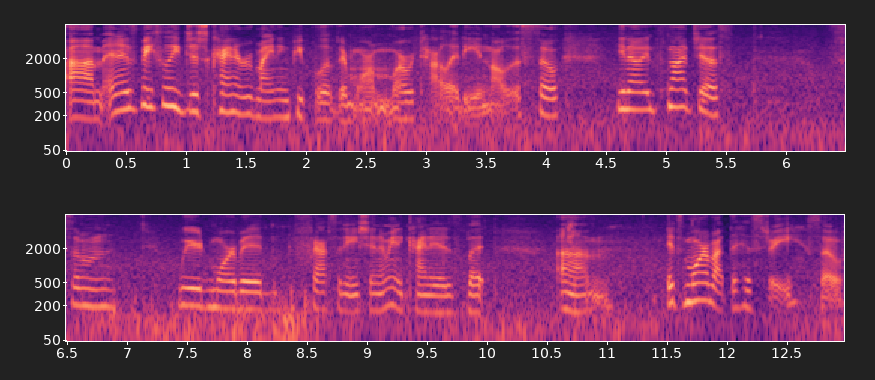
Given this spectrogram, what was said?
Um, and it's basically just kind of reminding people of their moral mortality and all this. So, you know, it's not just some weird morbid fascination. I mean, it kind of is, but um, it's more about the history. So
